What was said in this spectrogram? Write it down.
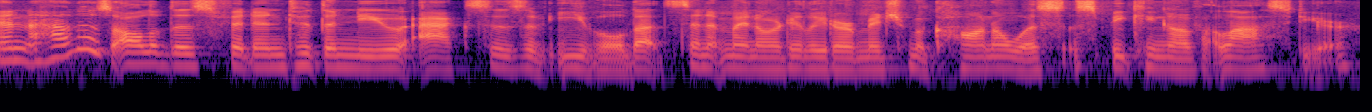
And how does all of this fit into the new axis of evil that Senate Minority Leader Mitch McConnell was speaking of last year?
